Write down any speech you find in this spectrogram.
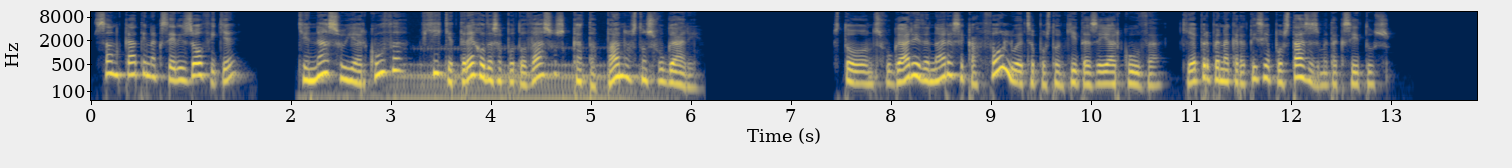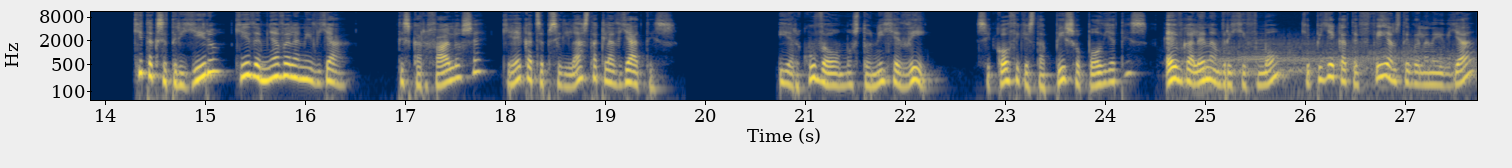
σαν κάτι να ξεριζώθηκε και να σου η αρκούδα βγήκε τρέχοντας από το δάσος κατά πάνω στον σφουγγάρι. Στον σφουγγάρι δεν άρεσε καθόλου έτσι όπως τον κοίταζε η αρκούδα και έπρεπε να κρατήσει αποστάσεις μεταξύ τους. Κοίταξε τριγύρω και είδε μια βελανιδιά. Της σκαρφάλωσε και έκατσε ψηλά στα κλαδιά της. Η αρκούδα όμως τον είχε δει. Σηκώθηκε στα πίσω πόδια της, έβγαλε έναν βρυχυθμό και πήγε κατευθείαν στη βελανιδιά,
